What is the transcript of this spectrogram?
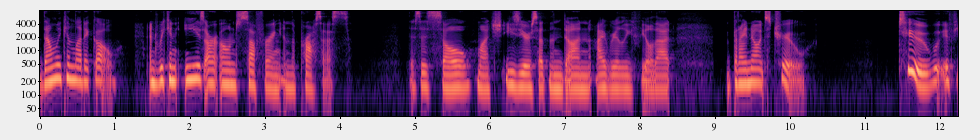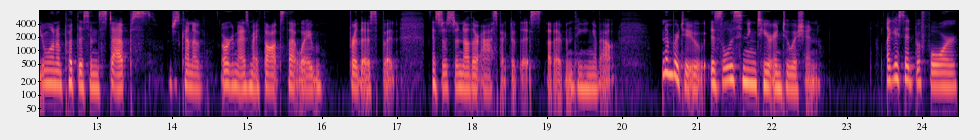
Then we can let it go and we can ease our own suffering in the process. This is so much easier said than done. I really feel that. But I know it's true. Two, if you want to put this in steps, just kind of organize my thoughts that way for this, but it's just another aspect of this that I've been thinking about. Number two is listening to your intuition. Like I said before,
